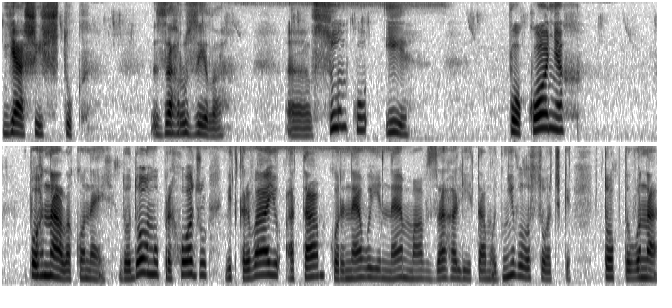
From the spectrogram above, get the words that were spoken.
Я шість штук загрузила е, в сумку і по конях погнала коней додому, приходжу, відкриваю, а там кореневої нема взагалі. Там одні волосочки. Тобто вона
